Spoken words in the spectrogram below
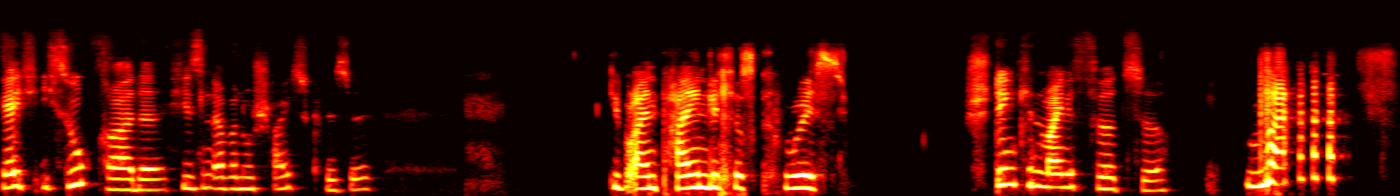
Ja, ich, ich suche gerade. Hier sind aber nur Scheißquizze. Gib ein peinliches Quiz. Stinken meine Fürze. Was?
